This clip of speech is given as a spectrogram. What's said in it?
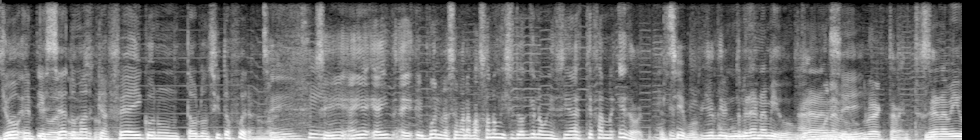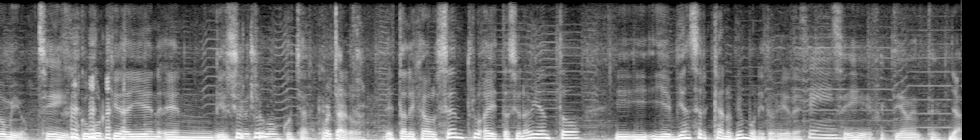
yo empecé a tomar café ahí con un tabloncito afuera, ¿no? Sí, sí. Eh, bueno, la semana pasada nos visitó aquí en la Universidad Stefan Edward. Sí, pues, un gran amigo. Ah, gran amigo, correctamente. Gran amigo mío. Sí. Y como queda ahí en, en 18, 18 con Cocharca. Claro. Está alejado del centro, hay estacionamiento y, es bien cercano, es bien bonito, fíjate. Sí, sí efectivamente. Ya.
